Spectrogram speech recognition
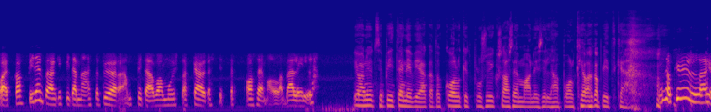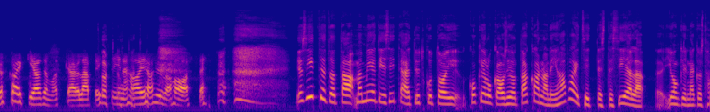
vaikka pidempäänkin pitämään sitä pyörää, mutta pitää vaan muistaa käydä sitten asemalla välillä. Joo, nyt se piteni vielä, kato 30 plus 1 asemaa, niin sillähän polkee aika pitkään. No kyllä, jos kaikki asemat käy läpi, siinähän on ihan hyvä haaste. Ja sitten tota, mä mietin sitä, että nyt kun toi kokeilukausi on takana, niin havaitsitte sitten siellä jonkinnäköistä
